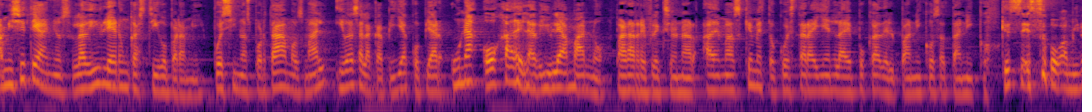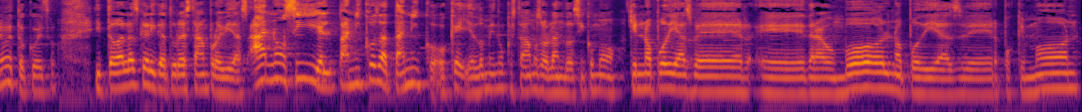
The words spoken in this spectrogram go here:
A mis siete años, la Biblia era un castigo para mí, pues si nos portábamos mal, ibas a la capilla a copiar una hoja de la Biblia a mano para reflexionar. Además que me tocó estar ahí en la época del pánico satánico. ¿Qué es eso? A mí no me tocó eso. Y todas las caricaturas estaban prohibidas. Ah, no, sí, el pánico satánico. Ok, es lo mismo que estábamos hablando, así como que no podías ver eh, Dragon Ball, no podías ver Pokémon,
